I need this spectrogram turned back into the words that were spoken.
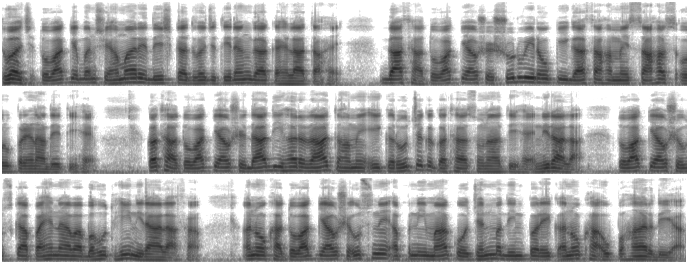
ધ્વજ. તો વાક્ય બનશે, હમારે દેશ કા ધ્વજ તિરંગા કહેલાતા હૈ. ગાથા. તો વાક્ય આવશે, શુરવીરો કી ગાથા હમે સાહસ ઓર પ્રેરણા દેતી હૈ. कथा तो वाक्य आवश्य दादी हर रात हमें एक रोचक कथा सुनाती है, निराला। तो वाक्य आवश्य उसका पहनावा बहुत ही निराला था। अनोखा तो वाक्य आवश्य उसने अपनी माँ को जन्मदिन पर एक अनोखा उपहार दिया।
